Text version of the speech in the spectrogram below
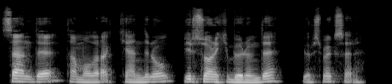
Sen de tam olarak kendin ol. Bir sonraki bölümde görüşmek üzere.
